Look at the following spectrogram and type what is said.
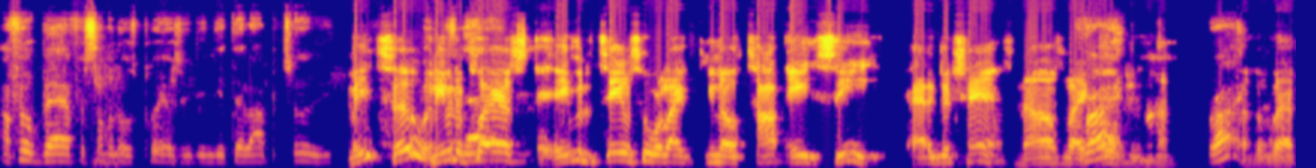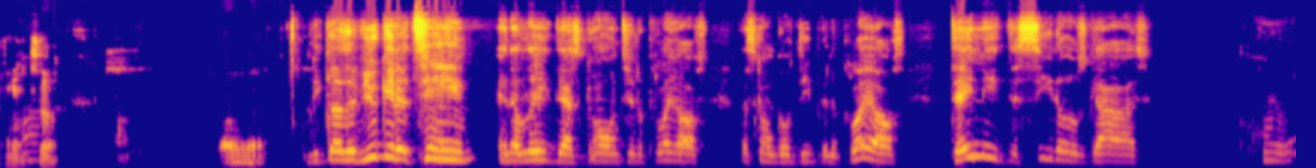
I feel bad for some of those players who didn't get that opportunity. Me too. And even the players, even the teams who were like, you know, top eight seed had a good chance. Now it's like, Right. oh, Right. I feel bad for them too. So, uh, Because if you get a team in the league that's going to the playoffs, that's going to go deep in the playoffs, they need to see those guys who,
